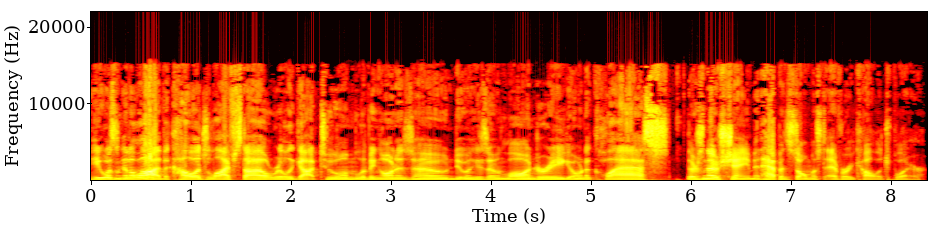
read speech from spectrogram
he wasn't going to lie. The college lifestyle really got to him, living on his own, doing his own laundry, going to class. There's no shame. It happens to almost every college player.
